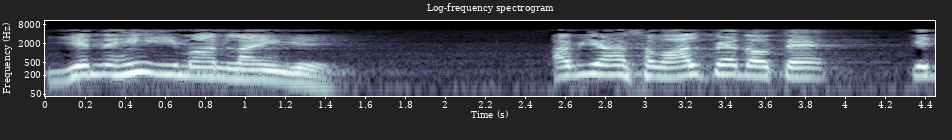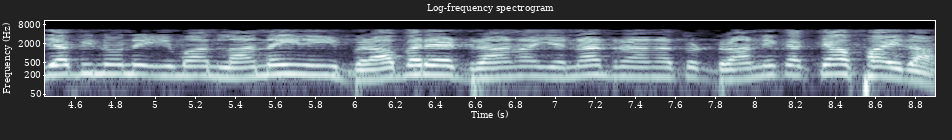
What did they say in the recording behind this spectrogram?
یہ نہیں ایمان لائیں گے۔ اب یہاں سوال پیدا ہوتا ہے کہ جب انہوں نے ایمان لانا ہی نہیں، برابر ہے ڈرانا یا نہ ڈرانا، تو ڈرانے کا کیا فائدہ؟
